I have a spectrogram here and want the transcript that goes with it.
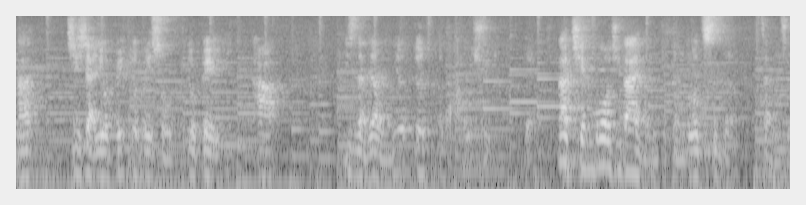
那接下来又被又被收又被他伊斯兰教人又又又打回去了。对，那前波后期当然很很多次的战争。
